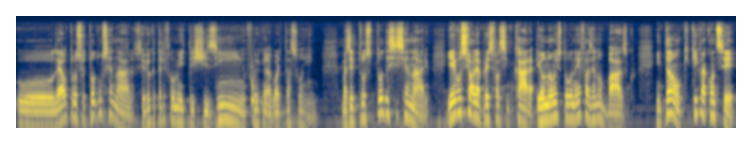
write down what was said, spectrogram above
O Léo trouxe todo um cenário. Você viu que até ele falou meio tristezinho, foi agora tá sorrindo. Mas ele trouxe todo esse cenário. E aí você olha para isso e fala assim, cara, eu não estou nem fazendo o básico. Então, o que, que vai acontecer?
